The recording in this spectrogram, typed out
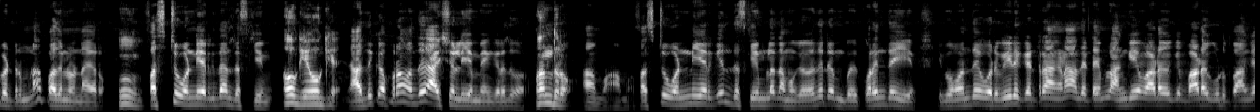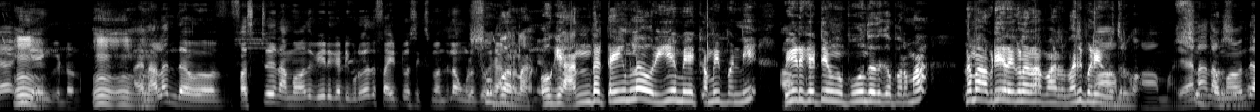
பெட்ரூம்னா பதினொன்றாயிரம் ம். ஃபர்ஸ்ட் ஒன் இயருக்கு தான் இந்த ஸ்கீம் ஓகே ஓகே அதுக்கப்புறம் வந்து ஆக்சுவல் இஎம்ஐங்கிறது வரும். வந்துடும் ஆமாம் ஆமாம் ஃபஸ்ட்டு ஒன் இயருக்கு இந்த ஸ்கீமில் நமக்கு வந்து குறைந்த இப்போ வந்து ஒரு வீடு கட்டுறாங்கன்னா அந்த டைமில் அங்கேயும் வாடகை வாடகை கொடுப்பாங்க இங்கேயும் கட்டணும். அதனால இந்த ஃபர்ஸ்ட் நம்ம வந்து வீடு கட்டி கொடுக்குறது ஃபைவ் டு சிக்ஸ் மந்த்ல உங்களுக்கு. ஓகே அந்த டைம்ல ஒரு இஎம்ஐ கம்மி பண்ணி வீடு கட்டி இவங்க புகுந்ததுக்கு அப்புறமா நம்ம அப்படியே ரெகுலரா மாதிரி பண்ணி ஆமா, கொடுத்துருக்கோம். ஆமா. ஏன்னா நம்ம. வந்து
